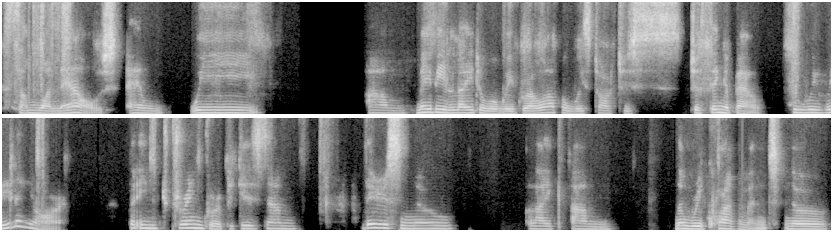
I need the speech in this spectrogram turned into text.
someone else. And we um, maybe later when we grow up we start to to think about who we really are. But in dream group because um, there is no like um, no requirement no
